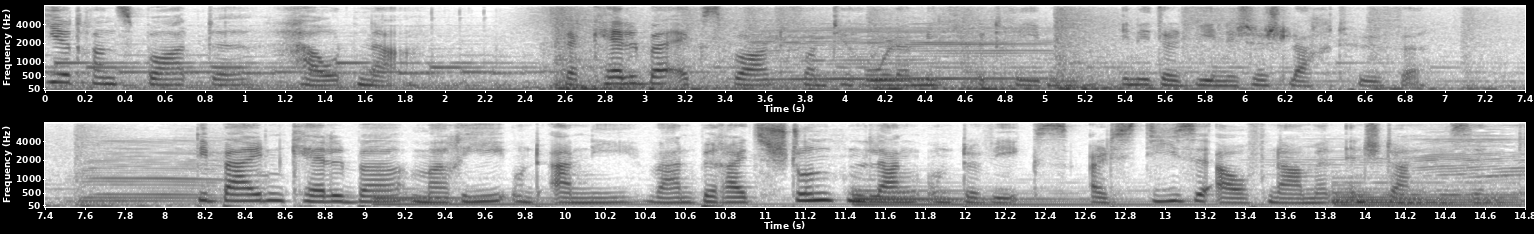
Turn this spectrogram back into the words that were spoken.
Tiertransporte hautnah. Der Kälberexport von Tiroler Milchbetrieben in italienische Schlachthöfe. Die beiden Kälber, Marie und Annie, waren bereits stundenlang unterwegs, als diese Aufnahmen entstanden sind.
